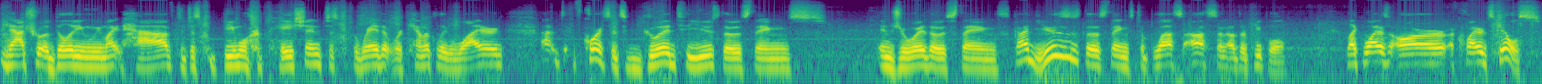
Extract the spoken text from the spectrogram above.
natural ability we might have to just be more patient, just the way that we're chemically wired. Uh, of course, it's good to use those things, enjoy those things. God uses those things to bless us and other people. Likewise, our acquired skills,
